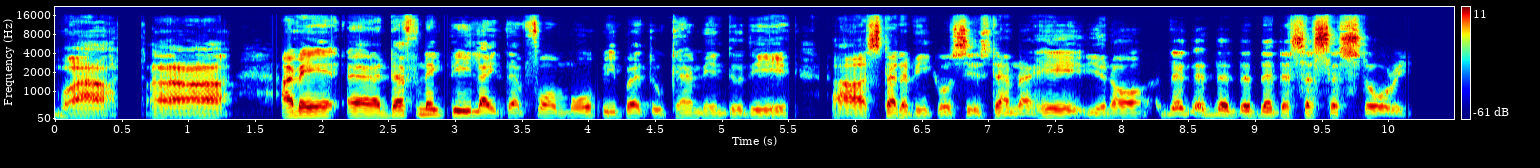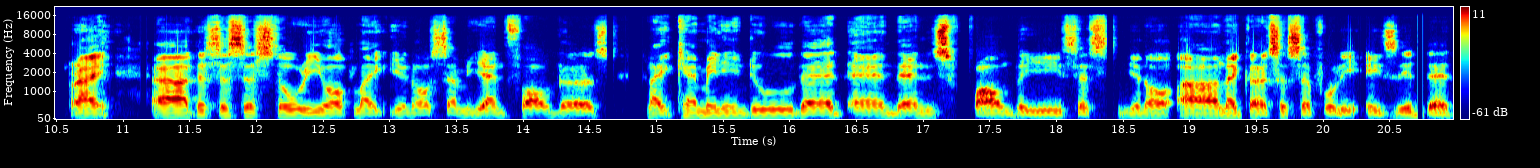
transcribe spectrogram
Wow. Uh, I mean, uh, definitely like that for more people to come into the uh, startup ecosystem, like, hey, you know, the, the, the, the, success story, right? Uh, the success story of like, you know, some young founders like coming into that and then found the, you know, uh, like a successfully exit that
